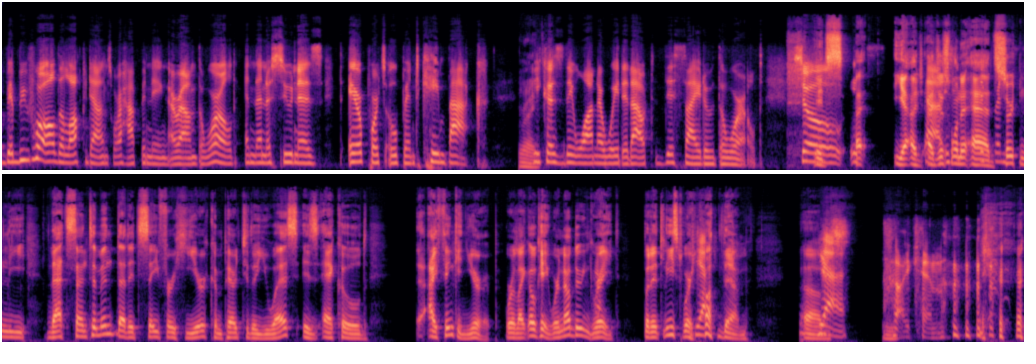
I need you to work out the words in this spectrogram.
before all the lockdowns were happening around the world and then as soon as airports opened came back right. because they want to wait it out this side of the world so It's- it's, I- Yeah, I, I just want to add different. certainly that sentiment that it's safer here compared to the US is echoed, I think, in Europe. We're like, okay, we're not doing great, but at least we're Yeah. not them. Um, yeah I can.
